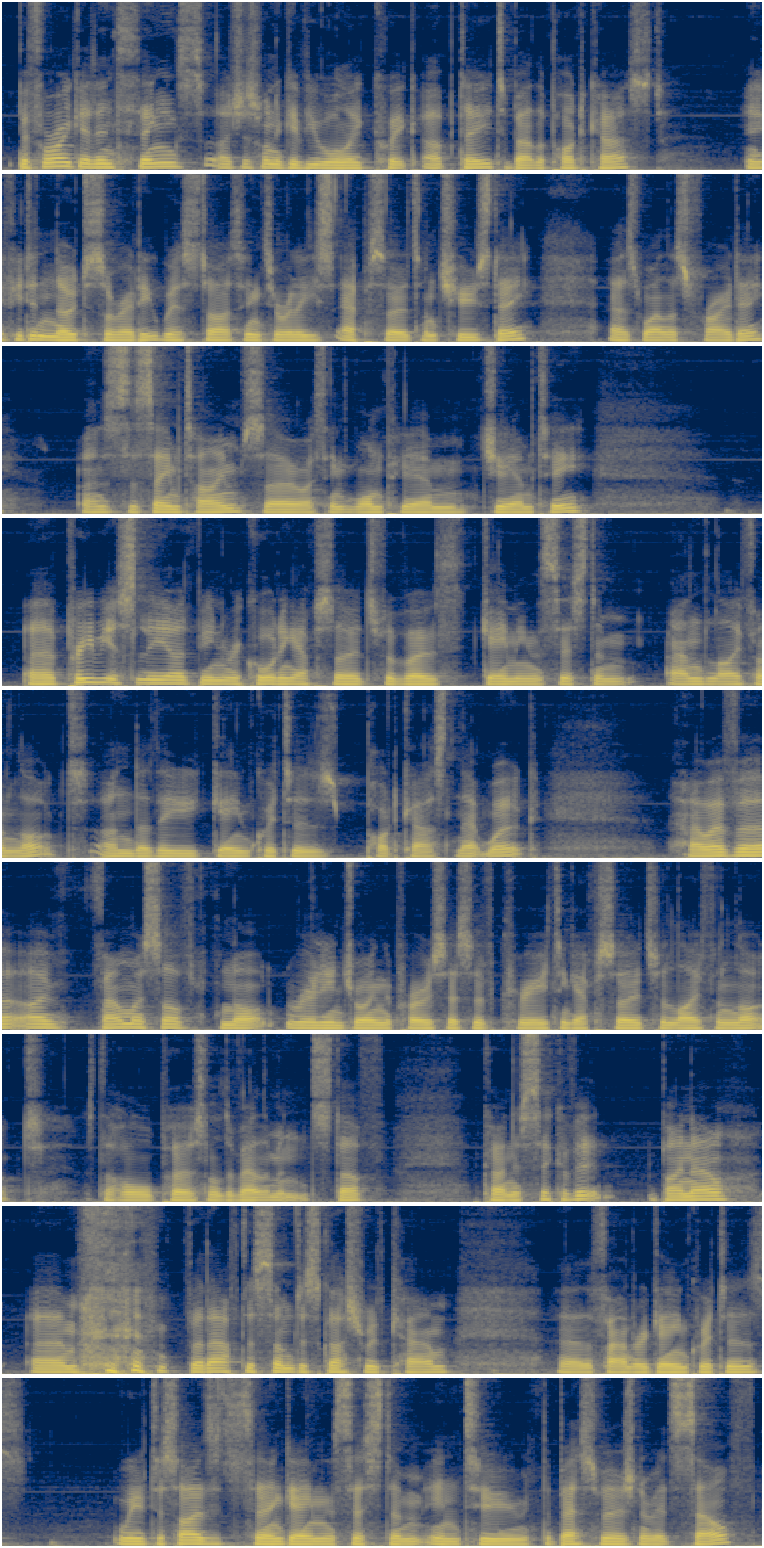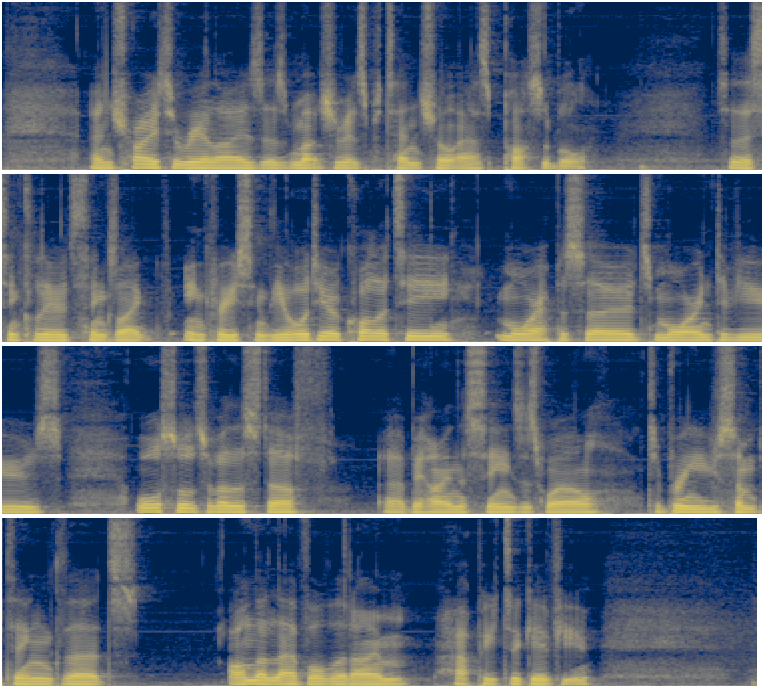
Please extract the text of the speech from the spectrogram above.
Before I get into things, I just want to give you all a quick update about the podcast. If you didn't notice already, we're starting to release episodes on Tuesday as well as Friday, and it's the same time, so I think 1 pm GMT. Uh, previously, I'd been recording episodes for both Gaming the System and Life Unlocked under the Game Quitters podcast network. However, I found myself not really enjoying the process of creating episodes for Life Unlocked, the whole personal development stuff. Kind of sick of it by now. Um, but after some discussion with Cam, uh, the founder of Game Quitters, we've decided to turn gaming the system into the best version of itself and try to realize as much of its potential as possible. So, this includes things like increasing the audio quality, more episodes, more interviews, all sorts of other stuff uh, behind the scenes as well to bring you something that's on the level that I'm happy to give you.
